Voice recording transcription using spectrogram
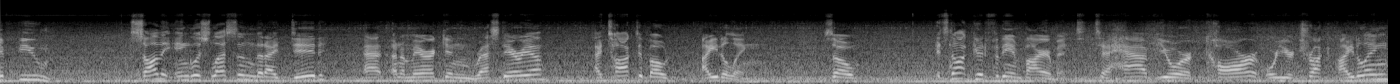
If you saw the English lesson that I did at an American rest area, I talked about idling. So it's not good for the environment to have your car or your truck idling,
